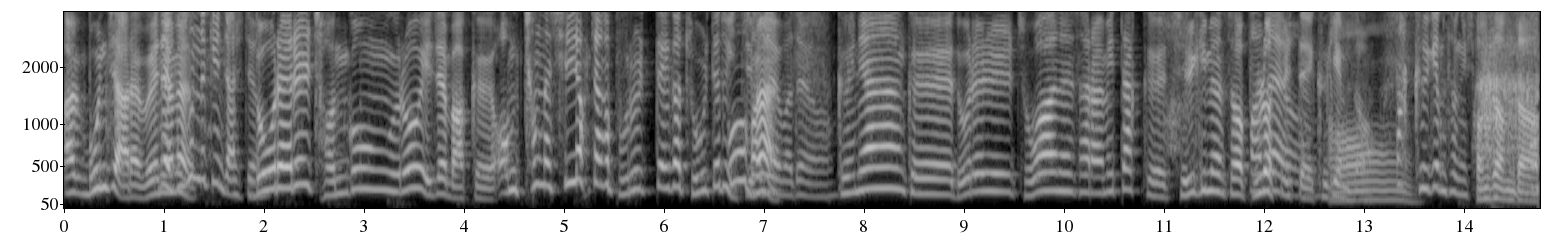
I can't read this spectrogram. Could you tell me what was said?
아, 뭔지 알아요. 네, 왜냐면 무슨 느낌인지 아시죠? 노래를 전공으로 이제 막 그 엄청난 실력자가 부를 때가 좋을 때도 어, 있지만 맞아요, 맞아요. 그냥 그 노래를 좋아하는 사람이 딱 그 즐기면서 불렀을. 때 그 감성. 어, 딱그 감성이시죠. 감사합니다. 아,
